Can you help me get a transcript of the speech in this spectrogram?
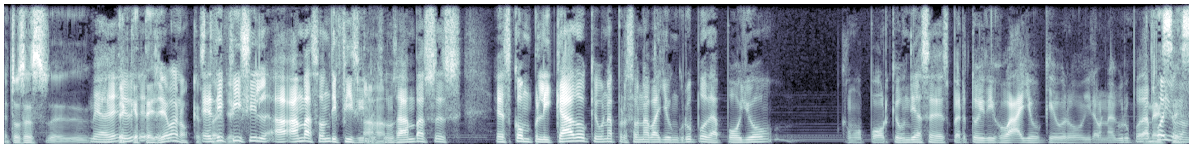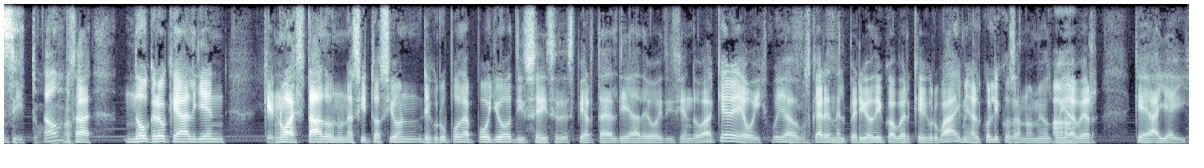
Entonces, eh, ¿de qué te llevan o qué Es difícil, ambas son difíciles. O sea, ambas es, es complicado que una persona vaya a un grupo de apoyo como porque un día se despertó y dijo, ay, yo quiero ir a un grupo de apoyo. Necesito. ¿no? O sea, no creo que alguien que no ha estado en una situación de grupo de apoyo dice y se despierta el día de hoy diciendo, ah, ¿qué haré hoy? Voy a buscar en el periódico a ver qué grupo, ay, mira, Alcohólicos Anónimos, voy a ver qué hay ahí.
